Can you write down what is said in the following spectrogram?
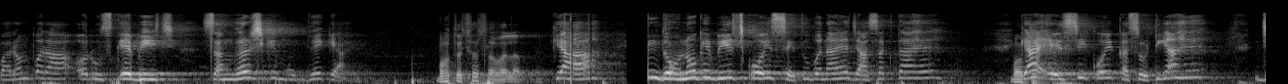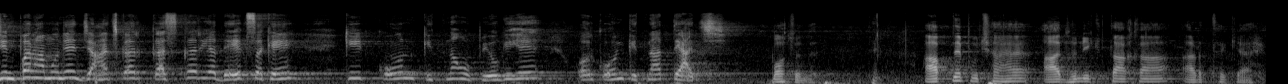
परंपरा और उसके बीच संघर्ष के मुद्दे क्या है? बहुत अच्छा सवाल आपने। क्या इन दोनों के बीच कोई सेतु बनाया जा सकता है? क्या ऐसी कोई कसौटियाँ हैं? जिन पर हम उन्हें जाँच कर, कस कर या देख सकें कि कौन कितना उपयोगी है और कौन कितना त्याज बहुत सुंदर। आपने पूछा है, आधुनिकता का अर्थ क्या है?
